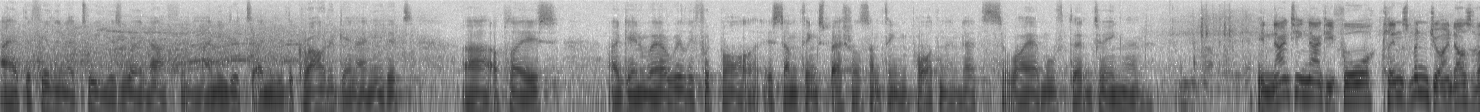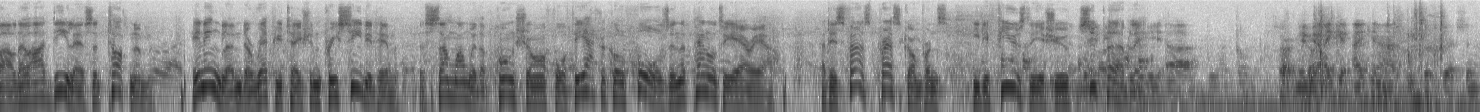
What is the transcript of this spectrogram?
I had the feeling that two years were enough. You know, I needed, I needed the crowd again. I needed uh, a place again where really football is something special, something important, and that's why I moved then to England. In 1994, Klinsmann joined Osvaldo Ardiles at Tottenham. In England, a reputation preceded him as someone with a penchant for theatrical falls in the penalty area. At his first press conference, he diffused the issue superbly. Uh, sorry, maybe I can, I can ask you a question.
